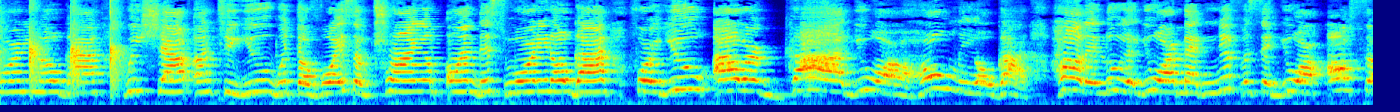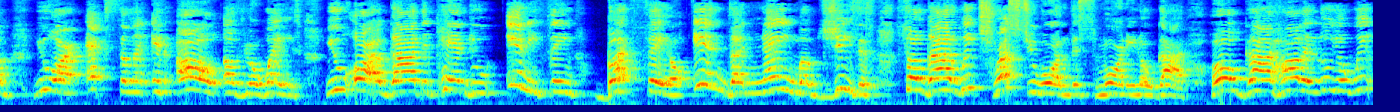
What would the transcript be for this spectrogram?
morning, oh God. We shout unto you with the voice of triumph on this morning, oh God. For you, our God, you are holy, oh God. Hallelujah. You are magnificent. You are awesome. You are excellent in all of your ways. You are a God that can do anything but fail in the name of Jesus. So, God, we trust you on this morning, oh God. Oh God, hallelujah. We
